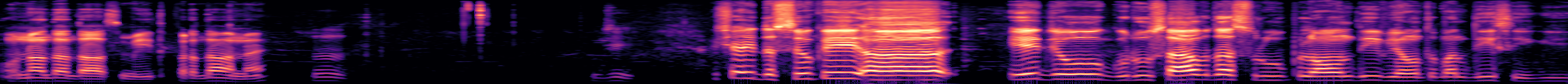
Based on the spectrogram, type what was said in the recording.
ਉਹਨਾਂ ਦਾ ਦਾਸਮੀਤ ਪ੍ਰਧਾਨ ਹੈ। ਜੀ। ਅੱਛਾ ਇਹ ਦੱਸਿਓ ਕਿ ਇਹ ਜੋ ਗੁਰੂ ਸਾਹਿਬ ਦਾ ਸਰੂਪ ਲਾਉਣ ਦੀ ਵਿਉਂਤਬੰਦੀ ਸੀਗੀ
